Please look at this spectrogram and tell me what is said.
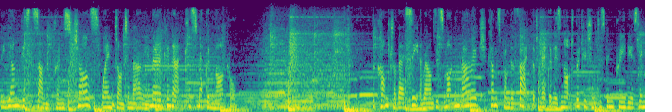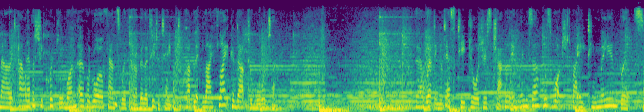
The youngest son of Prince Charles went on to marry American actress Meghan Markle. Controversy around this modern marriage comes from the fact that Meghan is not British and has been previously married however she quickly won over royal fans with her ability to take to public life like a duck to water. Their wedding at St George's Chapel in Windsor was watched by 18 million Brits.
